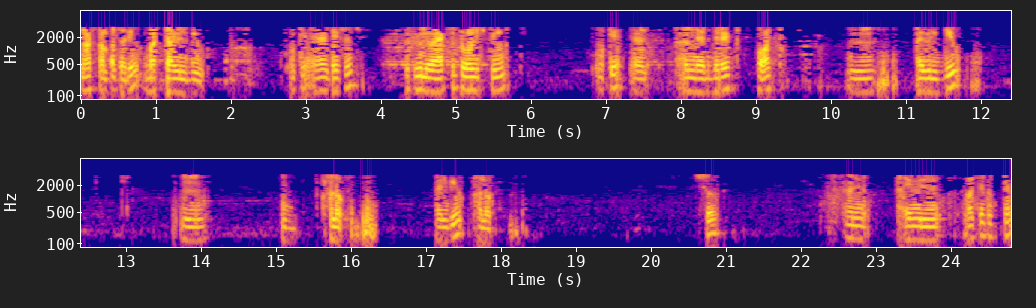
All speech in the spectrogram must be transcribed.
not compulsory, but I will give. Okay, annotations. It will accept only string. Okay, and and at the rate path, um, I will give um, hello. I will give hello. So and I will what's it okay?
